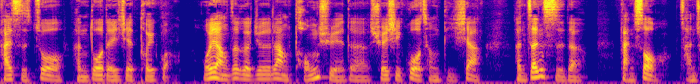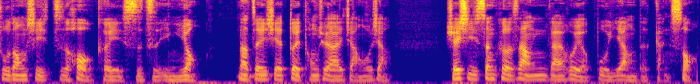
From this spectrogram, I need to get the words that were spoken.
开始做很多的一些推广。我想这个就是让同学的学习过程底下很真实的感受，产出东西之后可以实质应用。那这一些对同学来讲，我想学习深刻上应该会有不一样的感受。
